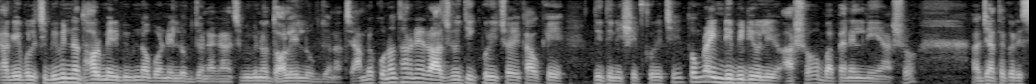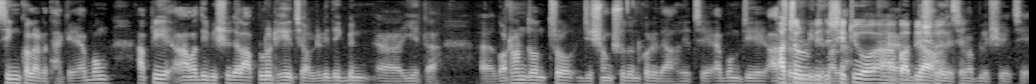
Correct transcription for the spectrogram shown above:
আগে বলেছি, বিভিন্ন ধর্মের বিভিন্ন বর্ণের লোকজন এখানে আছে, বিভিন্ন দলের লোকজন আছে। আমরা কোনো ধরনের রাজনৈতিক পরিচয় কাউকে দিতে নিষেধ করেছি। তোমরা ইন্ডিভিজুয়ালি আসো বা প্যানেল নিয়ে আসো, যাতে করে শৃঙ্খলাটা থাকে। এবং আপনি আমাদের বিশ্ববিদ্যালয় আপলোড হয়েছে অলরেডি দেখবেন ইয়েটা। গঠনতন্ত্র যে সংশোধন করে দেওয়া হয়েছে এবং যে আচরণবিধি সেটিও পাবলিশ হয়েছে। পাবলিশ হয়েছে।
